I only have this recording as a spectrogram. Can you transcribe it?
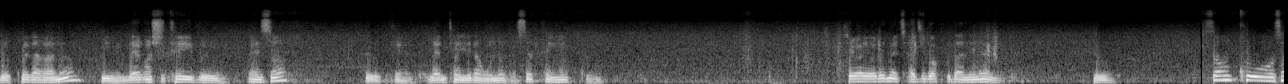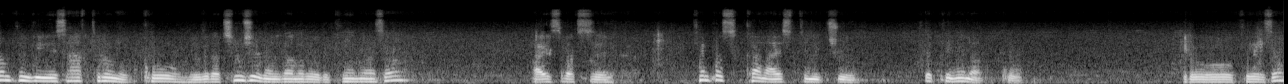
옆에다가는 이 레거시 테이블 해서 이렇게 랜턴이랑 올려서 세팅했고. 제가 여름에 자주 갖고 다니는 그 썬코 선풍기 싹 틀어놓고 여기다 침실 공간으로 이렇게 해놔서 아이스박스 캠퍼스칸 아이스티미추 세팅해놨고. 이렇게 해서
